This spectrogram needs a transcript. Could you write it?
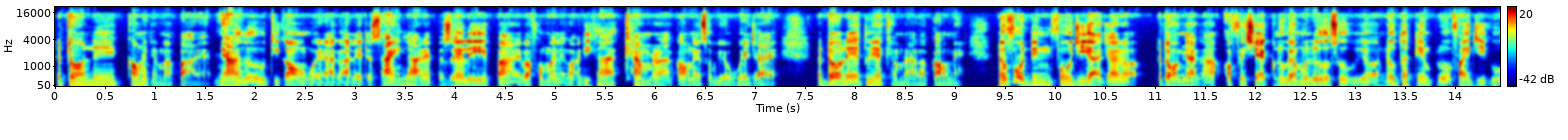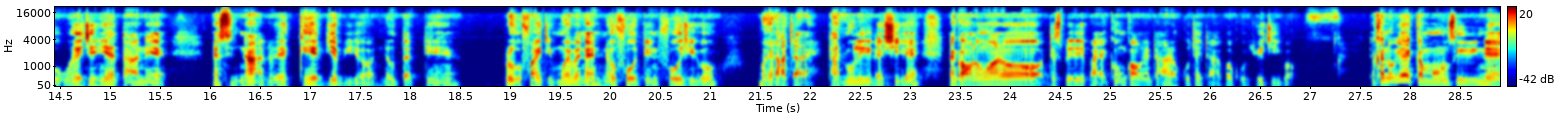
တော်တော်လေးကောင်းတဲ့ထဲမှာပါတယ်။အများစုဒီကောင်းကိုဝယ်တာကလည်းဒီဇိုင်းလာတဲ့ bezel လေးတွေပါတယ် performance လည်းကောင်းအဓိကကင်မရာကောင်းတယ်ဆိုပြီးတော့ဝယ်ကြတယ်။တော်တော်လေးသူ့ရဲ့ကင်မရာကကောင်းတယ်။ Note 14 4G ကကြတော့တော်တော်များက official global မလို့ဆိုပြီးတော့ Note 13 Pro 5G ကိုဝယ်ခြင်းရဲ့သားနဲ့မျက်စိနာလွယ်ခဲပစ်ပြီးတော့ Note 13 Pro 5G မွယ်ပဲနဲ့ Note 14 4G ကိုဝယ်ထားကြတယ်ဒါမျိုးလေးတွေလည်းရှိတယ်နှစ်ကောင်လုံးကတော့ display တွေပါအကုန်ကောင်းတယ်ဒါကတော့ကိုကြိုက်တာကွက်ကိုရွေးကြည့်ပေါ့တခဏတို့ရဲ့ Common Series နဲ့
